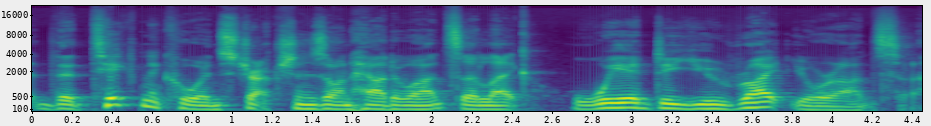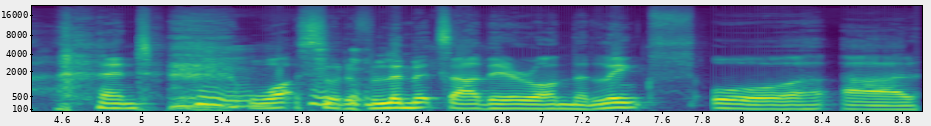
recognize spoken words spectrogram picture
the technical instructions on how to answer, like where do you write your answer, and what sort of limits are there on the length, or uh,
